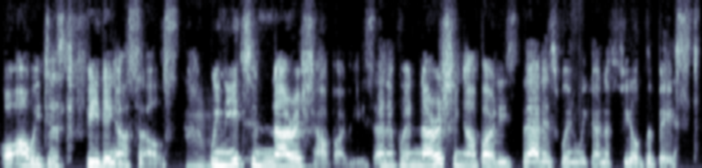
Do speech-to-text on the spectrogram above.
or are we just feeding ourselves? Mm. We need to nourish our bodies. And if we're nourishing our bodies, that is when we're going to feel the best.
